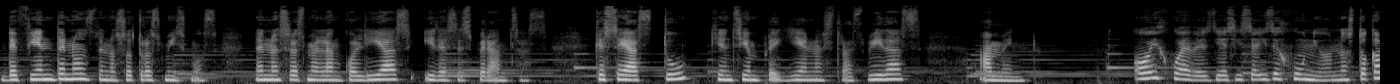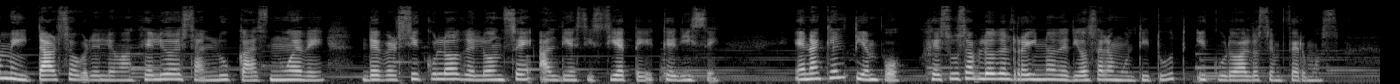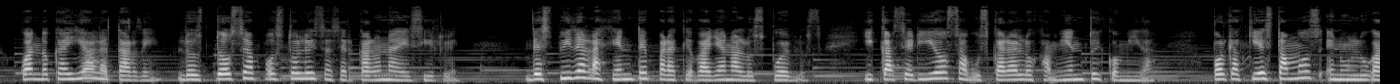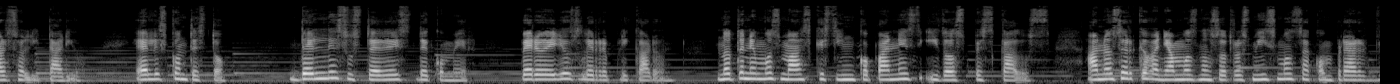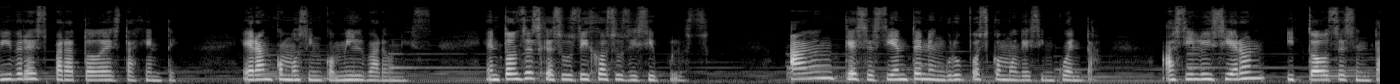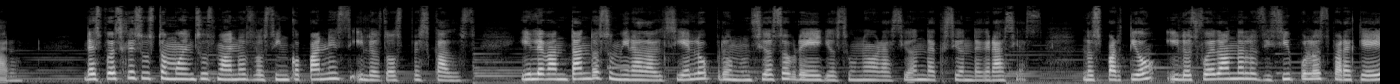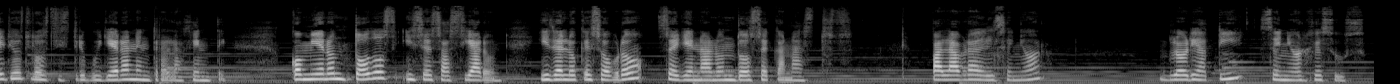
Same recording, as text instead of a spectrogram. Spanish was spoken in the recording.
defiéndenos de nosotros mismos, de nuestras melancolías y desesperanzas, que seas tú quien siempre guíe nuestras vidas. Amén. Hoy jueves 16 de junio nos toca meditar sobre el Evangelio de San Lucas 9, de versículo del 11 al 17, que dice, En aquel tiempo Jesús habló del reino de Dios a la multitud y curó a los enfermos. Cuando caía la tarde, los doce apóstoles se acercaron a decirle, Despide a la gente para que vayan a los pueblos y caseríos a buscar alojamiento y comida, porque aquí estamos en un lugar solitario. Él les contestó, Denles ustedes de comer. Pero ellos le replicaron, No tenemos más que cinco panes y dos pescados, a no ser que vayamos nosotros mismos a comprar víveres para toda esta gente. Eran como cinco mil varones. Entonces Jesús dijo a sus discípulos, hagan que se sienten en grupos como de cincuenta. Así lo hicieron y todos se sentaron. Después Jesús tomó en sus manos los cinco panes y los dos pescados, y levantando su mirada al cielo, pronunció sobre ellos una oración de acción de gracias. Los partió y los fue dando a los discípulos para que ellos los distribuyeran entre la gente. Comieron todos y se saciaron, y de lo que sobró se llenaron doce canastos. Palabra del Señor. Gloria a ti, Señor Jesús.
